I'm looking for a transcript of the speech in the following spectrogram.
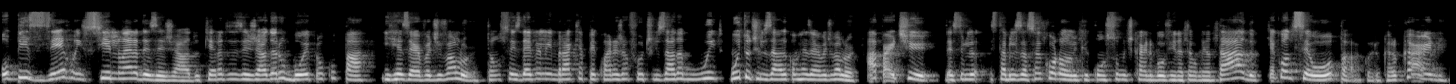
o bezerro em si não era desejado. O que era desejado era o boi para ocupar e reserva de valor. Então, vocês devem lembrar que a pecuária já foi utilizada muito, muito utilizada como reserva de valor. A partir da estabilização econômica e consumo de carne bovina ter aumentado, o que aconteceu? Opa, agora eu quero carne.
